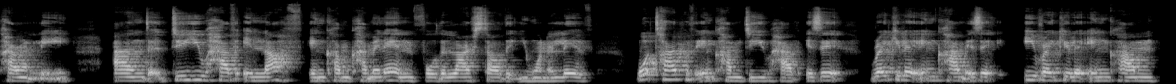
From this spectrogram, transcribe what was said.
currently? And do you have enough income coming in for the lifestyle that you want to live? What type of income do you have? Is it regular income? Is it irregular income?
